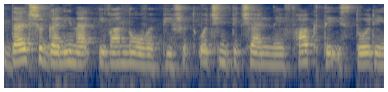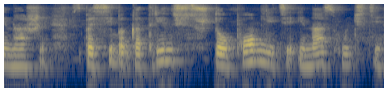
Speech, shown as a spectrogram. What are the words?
Дальше Галина Иванова пишет. Очень печальные факты истории нашей. Спасибо, Катрин, что помните и нас учите.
